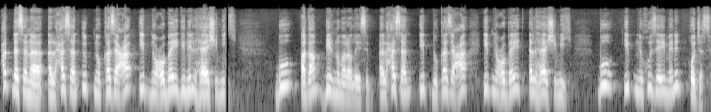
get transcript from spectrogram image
Haddesena el-Hasan İbnu Kaza'a İbnu Ubeydin el-Haşimi. Bu adam bir numaralı isim. El-Hasan İbnu Kaza'a İbnu Ubeyd el-Haşimi. Bu İbni Huzeyme'nin hocası.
